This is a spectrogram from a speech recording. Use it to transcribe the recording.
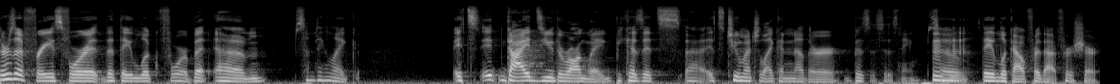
there's a phrase for it that they look for, but um, something like it's it guides you the wrong way because it's uh, it's too much like another business's name. So they look out for that for sure.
